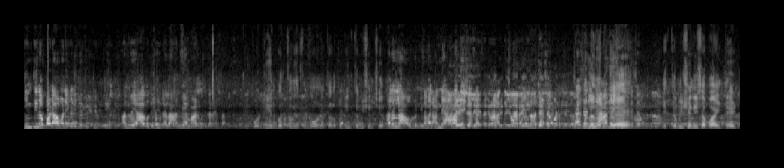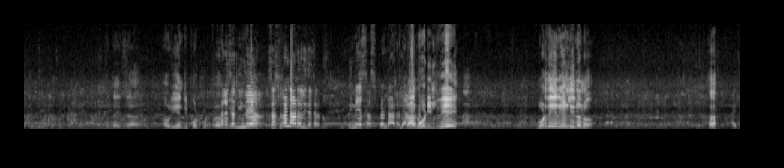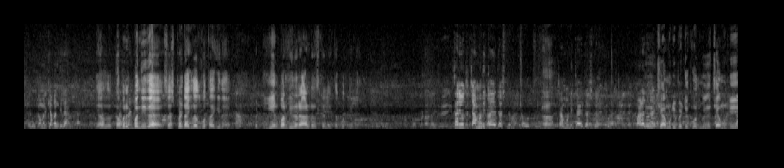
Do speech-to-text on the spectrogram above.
ಹಿಂದಿನ ಬಡಾವಣೆಗಳಿಗೆ ಫಿಫ್ಟಿ ಫಿಫ್ಟಿ ಅನ್ವಯ ಆಗೋದಿಲ್ಲ ಇವರೆಲ್ಲ ಅನ್ವಯ ಮಾಡಿಬಿಟ್ಟಿದ್ದಾರೆ ಅಂತ. ರಿಪೋರ್ಟ್ ಏನು ಬರ್ತದೆ ಅಂತ ನೋಡೋಣ ತಳಪ್ಪ. ನೀನು ಕಮಿಷನ್ ಚೇರ್ ಅಲ್ಲ ಅವರು ನಿಮ್ಮ ನಿನ್ನೆ ಆದೇಶ ಸರ್. ಸರ್ ನಿನ್ನೆ ಆದೇಶ ಇದೆ sir. A commission is appointed ಗೊತ್ತಾಯ್ತಾ? ಅವ್ರು ಏನು ರಿಪೋರ್ಟ್ ಕೊಡ್ತಾರೋ ಅಲ್ಲ ಸರ್ ನಿನ್ನೆ ಸಸ್ಪೆಂಡ್ ಆರ್ಡರ್ ಇದೆ ಸರ್ ಅದು. ನಿನ್ನೆ ಸಸ್ಪೆಂಡ್ ಆರ್ಡರ್ ನಾ ನೋಡಿಲ್ರಿ. ನೋಡ್ದೆ ಏನು ಹೇಳಲಿ ನಾನು. ಹಾ? ಯಾವುದು ಗಮನಕ್ಕೆ ಬಂದಿದೆ ಸಸ್ಪೆಂಡ್ ಆಗಿರೋದು ಗೊತ್ತಾಗಿದೆ. ಬಟ್ ಏನು ಬರ್ದಿದ್ದಾರೆ ಆರ್ಡರ್ಸ್ನಲ್ಲಿ ಅಂತ ಗೊತ್ತಿಲ್ಲ. ಚಾಮುಂಡಿ ತಾಯಿ ದರ್ಶನಕ್ಕೂ ಕೂಡ ಚಾಮುಂಡಿ ಬೆಟ್ಟಕ್ಕೆ ಹೋದ್ಮೇಲೆ ಚಾಮುಂಡಿ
